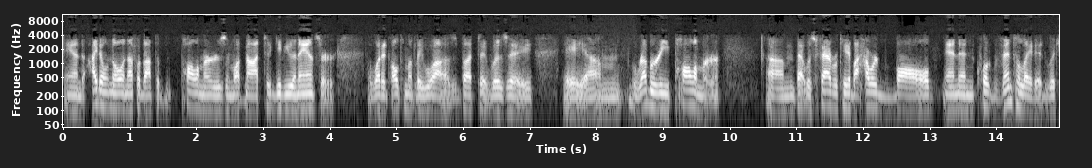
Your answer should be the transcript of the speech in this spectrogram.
and I don't know enough about the polymers and whatnot to give you an answer what it ultimately was, but it was a a um, rubbery polymer um, that was fabricated by Howard Ball and then quote ventilated, which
